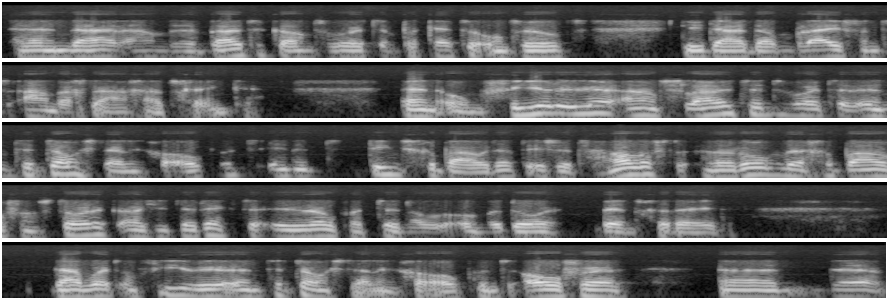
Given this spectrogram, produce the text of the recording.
En daar aan de buitenkant wordt een plaquette onthuld die daar dan blijvend aandacht aan gaat schenken. En om vier uur aansluitend wordt er een tentoonstelling geopend in het dienstgebouw. Dat is het half ronde gebouw van Stork als je direct de Europatunnel onderdoor bent gereden. Daar wordt om vier uur een tentoonstelling geopend over uh, de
